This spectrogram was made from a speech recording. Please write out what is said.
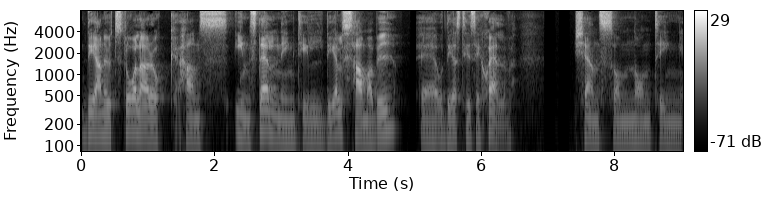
det han utstrålar och hans inställning till dels Hammarby eh, och dels till sig själv känns som någonting,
